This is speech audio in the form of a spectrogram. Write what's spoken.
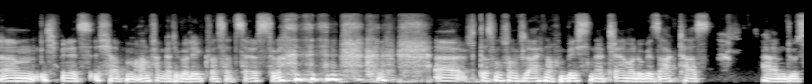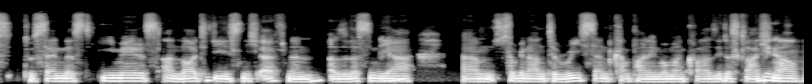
Ähm, ich bin jetzt, ich habe am Anfang gerade überlegt, was erzählst du? äh, das muss man vielleicht noch ein bisschen erklären, weil du gesagt hast, ähm, du, du sendest E-Mails an Leute, die es nicht öffnen. Also das sind mhm. ja ähm, sogenannte Resend-Kampagnen, wo man quasi das gleiche genau.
